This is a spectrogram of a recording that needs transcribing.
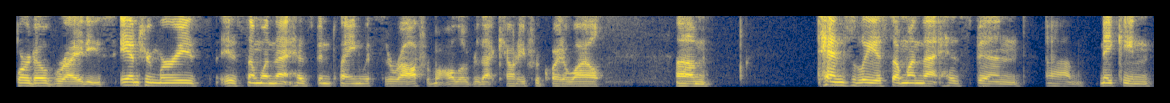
Bordeaux varieties. Andrew Murray is, is someone that has been playing with Syrah from all over that county for quite a while. Um, Tensley is someone that has been um, making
